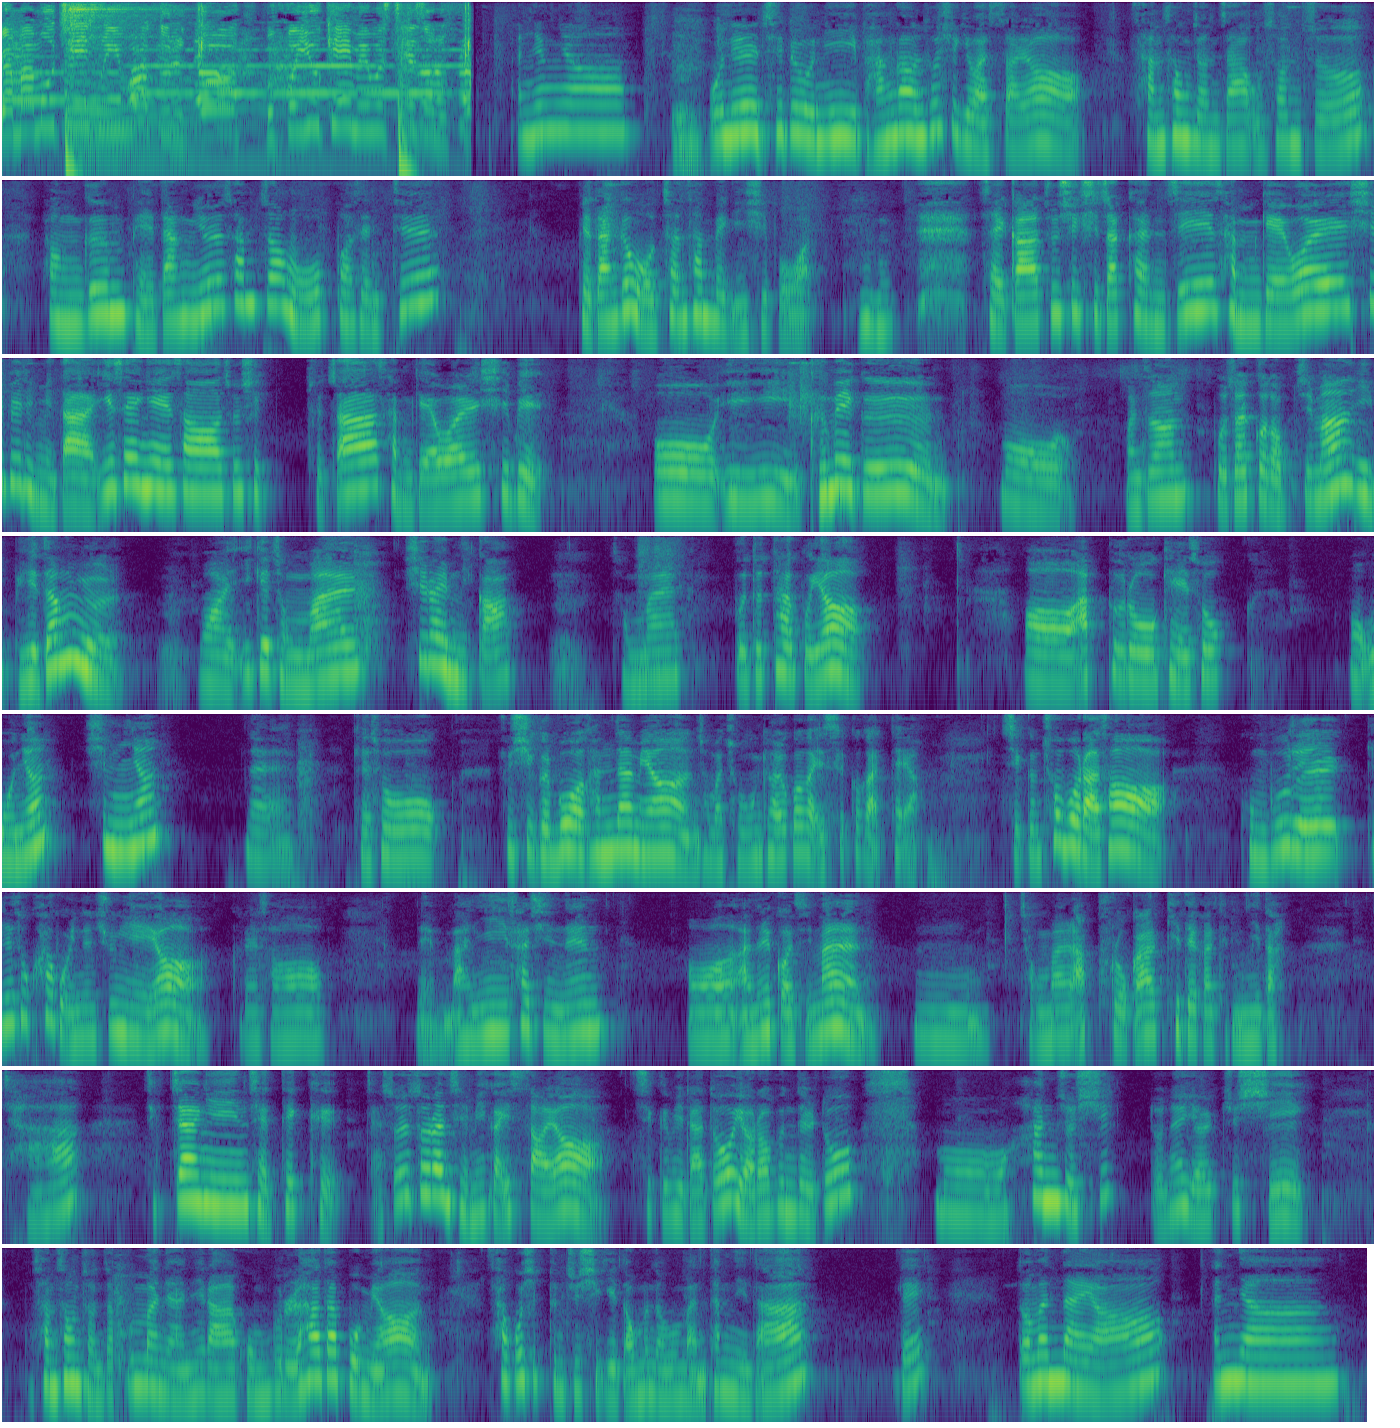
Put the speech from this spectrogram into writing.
Girl, my mood changed when you walked through the door. Before you came, it was tears on the floor. 안녕요. 오늘 집에 오니 반가운 소식이 왔어요. 삼성전자 우선주 현금 배당률 3.5% 배당금 5,325원. 제가 주식 시작한 지 3개월 10일입니다. 이 생에서 주식 투자 3개월 10일. 어, 이 금액은 뭐 완전 보잘 것 없지만 이 배당률 와, 이게 정말 실화입니까? 정말 뿌듯하고요. 어, 앞으로 계속 어, 5년, 10년, 네, 계속 주식을 모아 간다면 정말 좋은 결과가 있을 것 같아요. 지금 초보라서 공부를 계속하고 있는 중이에요. 그래서 네, 많이 사지는 어, 않을 거지만 음, 정말 앞으로가 기대가 됩니다. 자, 직장인 재테크. 자, 쏠쏠한 재미가 있어요. 지금이라도 여러분들도 뭐 한 주씩 또는 열 주씩 삼성전자뿐만이 아니라 공부를 하다 보면 사고 싶은 주식이 너무너무 많답니다. 네. 또 만나요. 안녕.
